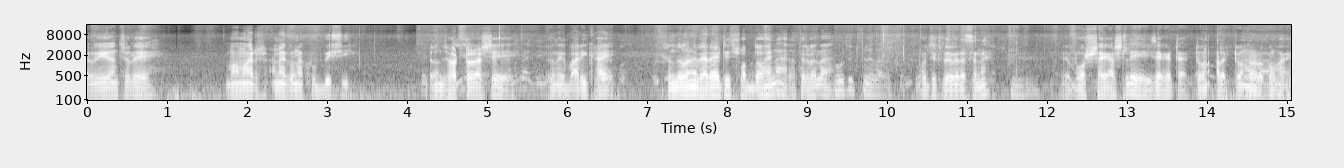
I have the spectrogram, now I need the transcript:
এবং এই অঞ্চলে মামার আনাগোনা খুব বেশি। যখন ঝড়টর আসে তখন এই বাড়ি খায়। সুন্দরবনে ভ্যারাইটির শব্দ হয় না রাতের বেলা? ভৌতিক ফ্লেভার আছে। ভৌতিক ফ্লেভার আছে না? বর্ষায় আসলে এই জায়গাটা একটু আরেকটু অন্যরকম হয়।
